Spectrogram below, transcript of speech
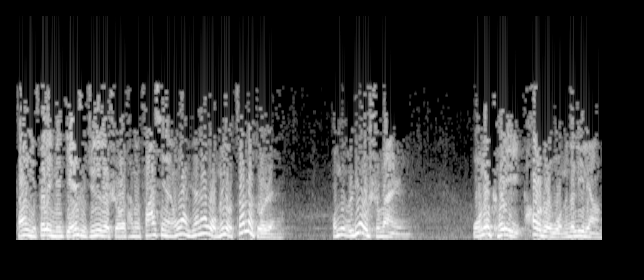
当以色列民点数军队的时候，他们发现哇，原来我们有这么多人，我们有六十万人，我们可以靠着我们的力量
